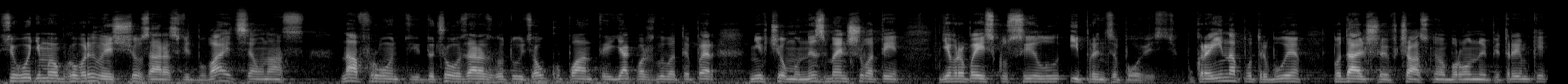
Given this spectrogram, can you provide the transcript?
Сьогодні ми обговорили, що зараз відбувається у нас на фронті, до чого зараз готуються окупанти, як важливо тепер ні в чому не зменшувати європейську силу і принциповість. Україна потребує подальшої вчасної оборонної підтримки,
